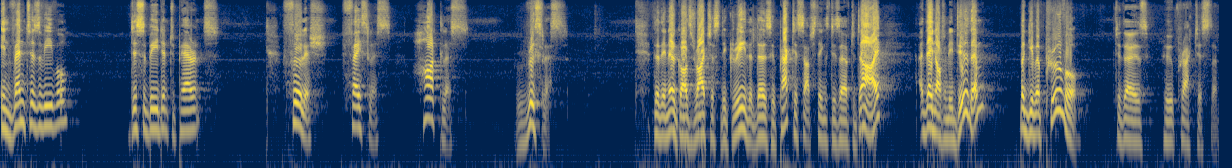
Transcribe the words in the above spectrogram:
inventors of evil, disobedient to parents, foolish, faithless, heartless, ruthless that they know God's righteous decree that those who practice such things deserve to die, they not only do them, but give approval to those who practice them.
